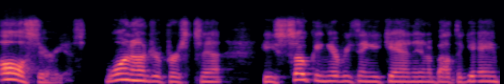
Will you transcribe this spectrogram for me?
all serious, 100%. He's soaking everything he can in about the game.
